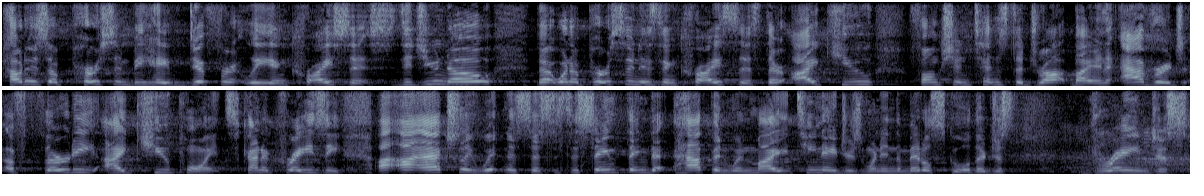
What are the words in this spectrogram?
how does a person behave differently in crisis? Did you know that when a person is in crisis, their IQ function tends to drop by an average of 30 IQ points? Kind of crazy. I, I actually witnessed this. It's the same thing that happened when my teenagers went into middle school. Their just brain just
